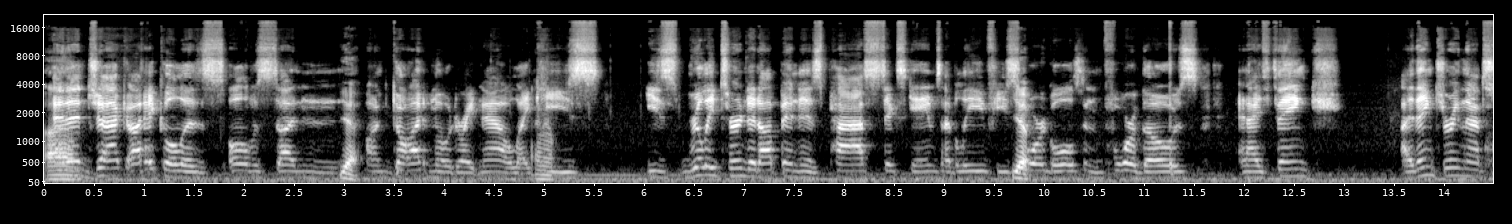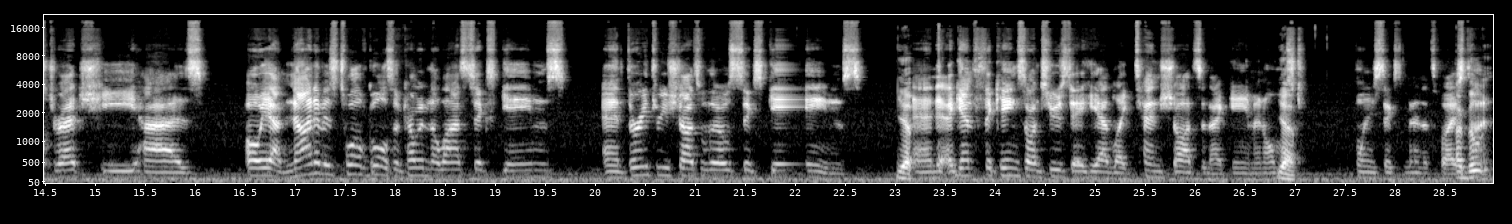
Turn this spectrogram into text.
Um, and then Jack Eichel is all of a sudden Yeah. on God mode right now. Like he's he's really turned it up in his past six games, I believe. He's Yep. scored goals in four of those, and I think I think during that stretch he has oh yeah nine of his twelve goals have come in the last six games, and thirty three shots of those six games. Yep. And against the Kings on Tuesday, he had like ten shots in that game in almost. 26 minutes by I, bel time.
